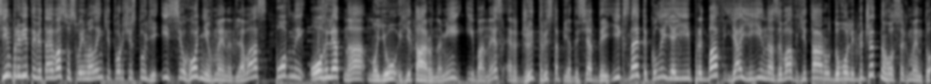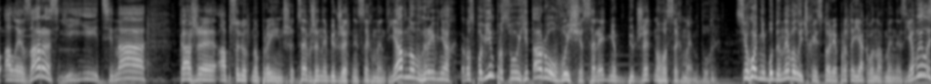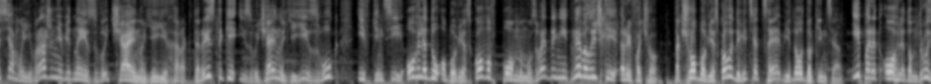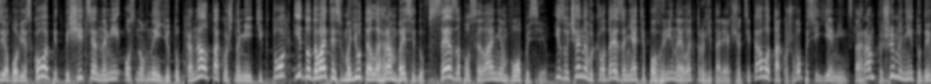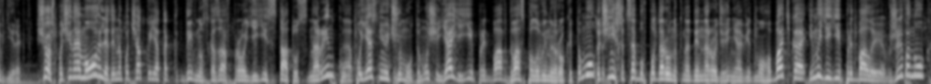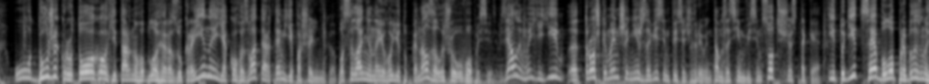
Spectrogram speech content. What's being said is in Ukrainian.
Всім привіт і вітаю вас у своїй маленькій творчій студії. І сьогодні в мене для вас повний огляд на мою гітару, на мій Ibanez RG 350DX. Знаєте, коли я її придбав, я її називав гітару доволі бюджетного сегменту, але зараз її ціна. Каже абсолютно про інше. Це вже не бюджетний сегмент. Явно в гривнях. Розповім про свою гітару вище середньобюджетного сегменту. Сьогодні буде невеличка історія про те, як вона в мене з'явилася, мої враження від неї, звичайно, її характеристики і, звичайно, її звук. І в кінці огляду обов'язково в повному зведенні невеличкий рифачок. Так що обов'язково дивіться це відео до кінця. І перед оглядом, друзі, обов'язково підпишіться на мій основний YouTube канал, також на мій TikTok, і додавайтесь в мою телеграм-бесіду. Все за посиланням в описі. І, звичайно, викладаю заняття по грі на електрогітарі. Якщо цікаво, також в описі є мій інстаграм. Пиши мені туди в Дірект. Що ж, починаємо огляд. І на початку я так дивно сказав про її статус на ринку. Пояснюю, чому. Тому що я її придбав два з половиною роки тому. Точніше, це був подарунок на день народження від мого батька, і ми її придбали вживану у дуже крутого гітарного блогера з України, якого звати Артем Єпашельніков. Посилання на його ютуб канал залишу в описі. Взяли ми її е, трошки менше ніж за 8 тисяч гривень, там за 7800, щось таке. І тоді це було приблизно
